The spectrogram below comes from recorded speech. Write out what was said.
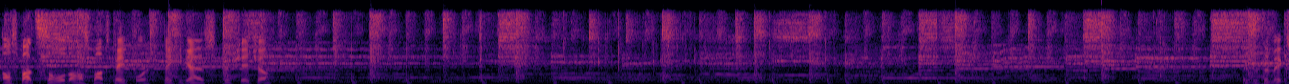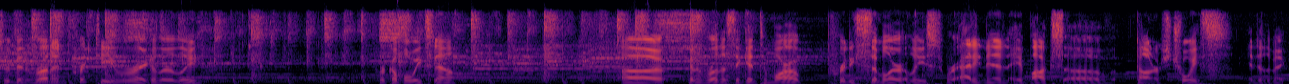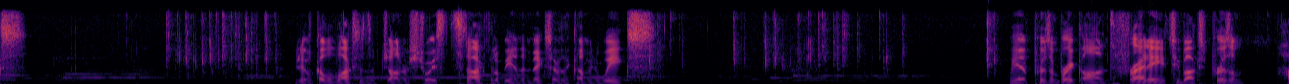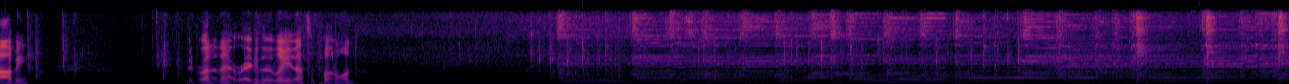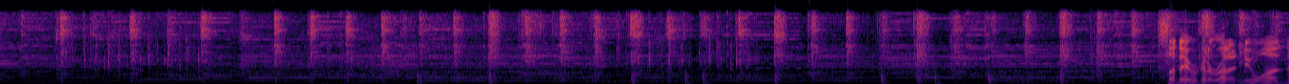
All spots sold, all spots paid for. Thank you guys. Appreciate y'all. This is the mix we've been running pretty regularly for a couple weeks now. Uh, gonna run this again tomorrow. Pretty similar, at least. We're adding in a box of Donruss Choice into the mix. We do have a couple boxes of Donruss Choice stock that'll be in the mix over the coming weeks. We have Prizm Break on Friday, two box Prizm Hobby. Been running that regularly. That's a fun one. Sunday we're going to run a new one.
